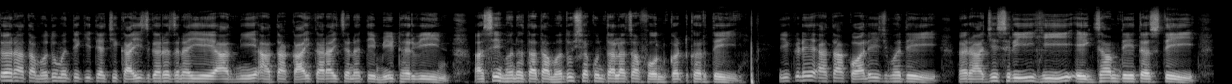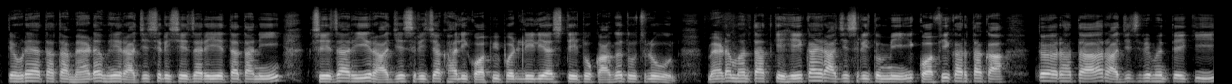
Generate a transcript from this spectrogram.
तर आता मधू म्हणते की त्याची काहीच गरज नाहीये आणि आता काय करायचं ना ते मी ठरवीन. असे म्हणत आता मधू शकुंतलाचा फोन कट कर करते. इकडे आता कॉलेजमध्ये राजेश्री ही एक्झाम देत असते. तेवढ्यात आता मॅडम हे राजेश्री शेजारी येतात आणि शेजारी राजेश्रीच्या खाली कॉफी पडलेली असते तो कागद उचलून. मॅडम म्हणतात की हे काय राजेश्री तुम्ही कॉफी करता का? तर आता राजेश्री म्हणते की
